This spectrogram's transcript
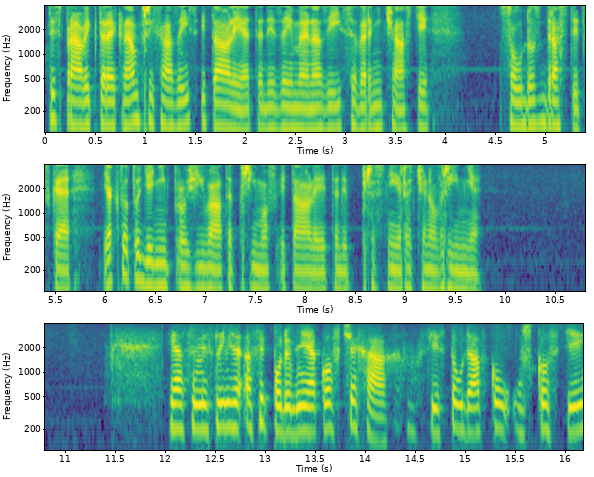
Ty zprávy, které k nám přicházejí z Itálie, tedy zejména z její severní části, jsou dost drastické. Jak toto dění prožíváte přímo v Itálii, tedy přesněji řečeno v Římě? Já si myslím, že asi podobně jako v Čechách, s jistou dávkou úzkosti,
